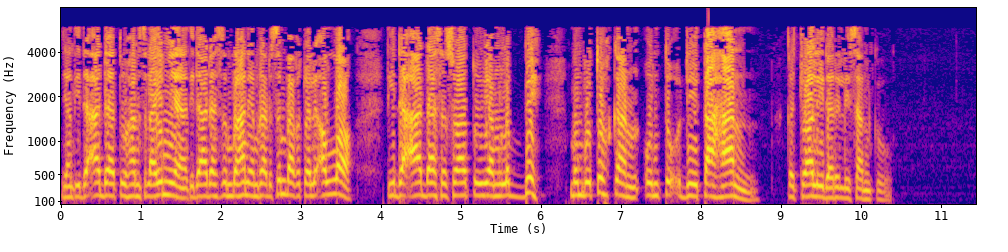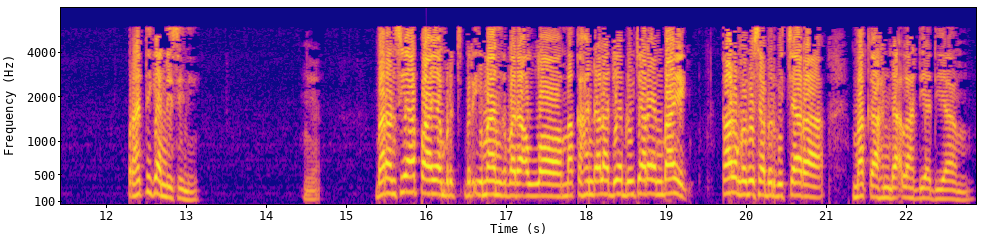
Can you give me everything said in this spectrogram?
yang tidak ada Tuhan selainnya, tidak ada sembahan yang berada disembah kecuali Allah. Tidak ada sesuatu yang lebih membutuhkan untuk ditahan kecuali dari lisanku. Perhatikan di sini. Ya. Barang siapa yang ber, beriman kepada Allah, maka hendaklah dia berbicara yang baik. Kalau nggak bisa berbicara, maka hendaklah dia diam.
